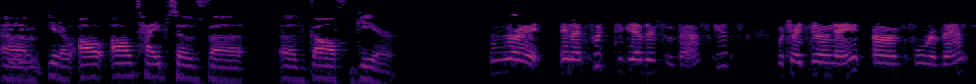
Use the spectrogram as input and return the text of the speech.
um, mm-hmm. you know all all types of uh, of golf gear. Right, and I put together some baskets which I donate um, for events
